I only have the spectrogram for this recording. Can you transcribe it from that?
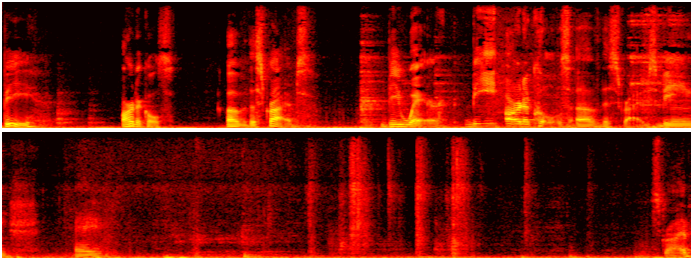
B, articles of the scribes. Beware. Be articles of the scribes, being a scribe.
